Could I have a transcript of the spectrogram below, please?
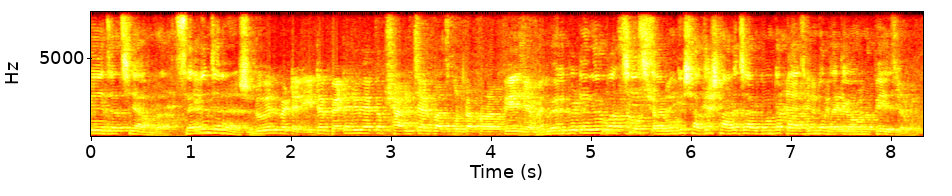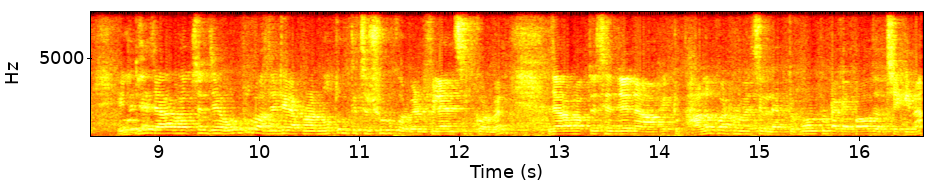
পেয়ে যাচ্ছি আমরা। সেভেন জেনারেশন ডুয়েল ব্যাটারি এটা ব্যাটারি ব্যাকআপ সাড়ে চার পাঁচ ঘণ্টা আপনারা পেয়ে যাবেন। ডুয়েল ব্যাটারিও পাচ্ছি সমস্যা এবং কি সাথে সাড়ে চার ঘণ্টা পাঁচ ঘণ্টা ব্যাকআপ আমরা পেয়ে যাবেন। এটাতে যারা ভাবছেন যে অল্প বাজেটে আপনারা নতুন কিছু শুরু করবেন ফ্রিল্যান্সিং করবেন যারা ভাবতেছেন যে না একটু ভালো পারফরমেন্সের ল্যাপটপ অল্প টাকায় পাওয়া যাচ্ছে কিনা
